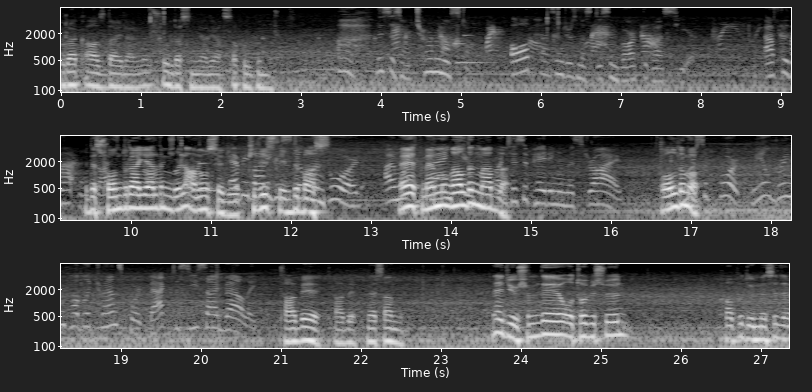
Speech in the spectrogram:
Durak az da ileride. Şurada sinyal yazsak uygundur. This is our terminal stop. All passengers must disembark the bus here. Bir de son durağa geldim böyle anons ediyor. Please leave the bus. Evet, memnun kaldın mı abla? Oldu mu? Tabi tabi ne sandın? Ne diyor şimdi otobüsün kapı düğmesi de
